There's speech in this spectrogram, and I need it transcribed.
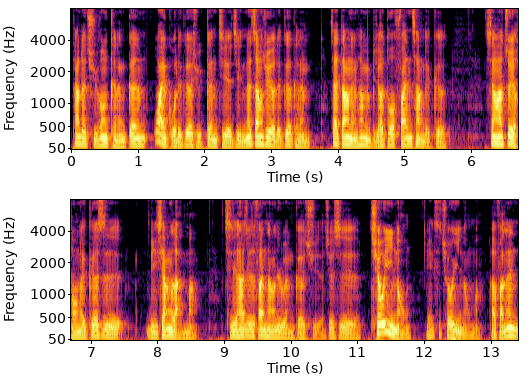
他的曲风可能跟外国的歌曲更接近。那张学友的歌可能在当年他们比较多翻唱的歌，像他最红的歌是李香兰嘛，其实他就是翻唱日文歌曲的，就是邱意浓，诶，是邱意浓吗？啊，反正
